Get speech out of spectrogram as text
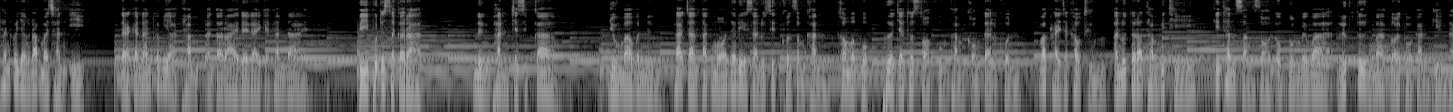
ท่านก็ยังรับมาฉันอีก แต่กระนั้นก็ไม่อาจทำอันตรายใด ๆ แก่ท่านได้ ปีพุทธศักราช 1079 อยู่มาวันหนึ่ง พระอาจารย์ตักมอได้เรียกสารุสิทธิ์คนสำคัญเข้ามาพบเพื่อจะทดสอบภูมิธรรมของแต่ละคน ว่าใครจะเข้าถึงอนุตตรธรรมวิถี ที่ท่านสั่งสอนอบรมไม่ว่าลึกตื้นมากน้อยกว่ากันเพียงใด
